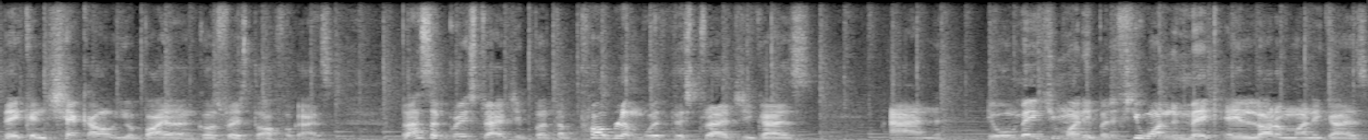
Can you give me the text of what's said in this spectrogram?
they can check out your bio and go straight to the offer guys that's a great strategy but the problem with this strategy guys and it will make you money but if you want to make a lot of money guys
